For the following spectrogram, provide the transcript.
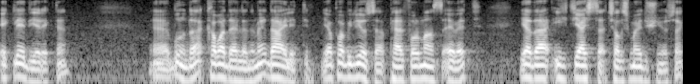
ekle diyerekten e, bunu da kaba değerlendirmeye dahil ettim. Yapabiliyorsa, performans evet ya da ihtiyaçsa, çalışmayı düşünüyorsak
